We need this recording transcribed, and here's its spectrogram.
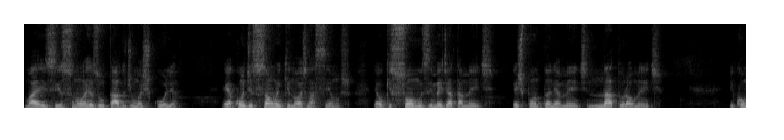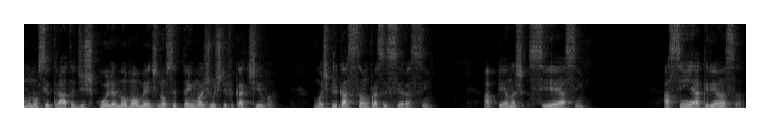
mas isso não é resultado de uma escolha é a condição em que nós nascemos, é o que somos imediatamente, espontaneamente, naturalmente. E como não se trata de escolha, normalmente não se tem uma justificativa, uma explicação para se ser assim. Apenas se é assim. Assim é a criança,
